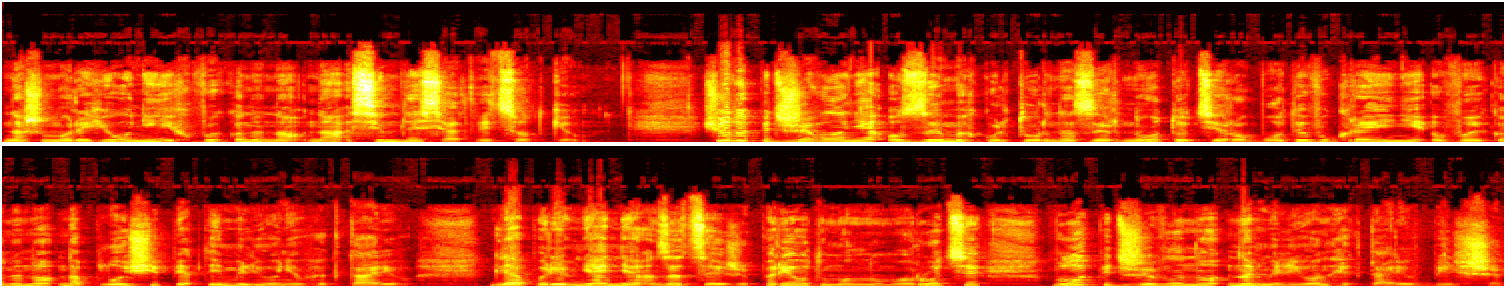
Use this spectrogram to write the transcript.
В нашому регіоні їх виконано на 70%. Щодо підживлення озимих культур на зерно, то ці роботи в Україні виконано на площі 5 мільйонів гектарів. Для порівняння за цей же період у минулому році було підживлено на мільйон гектарів більше.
